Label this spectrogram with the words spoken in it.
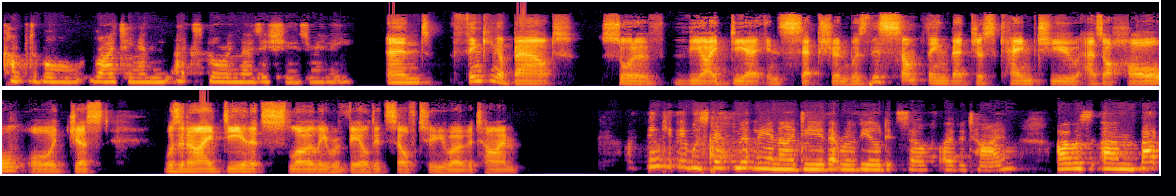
comfortable writing and exploring those issues, really. And thinking about sort of the idea inception, was this something that just came to you as a whole, or just was it an idea that slowly revealed itself to you over time? I think it was definitely an idea that revealed itself over time. I was um, back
